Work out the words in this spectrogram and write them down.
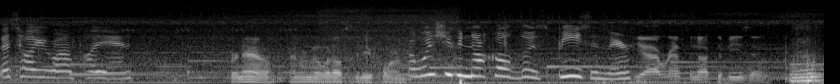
That's all you want to put in. For now, I don't know what else to do for them. I wish you could knock all those bees in there. Yeah, we're gonna have to knock the bees in.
